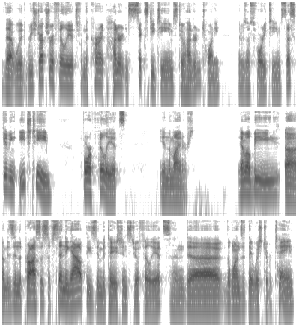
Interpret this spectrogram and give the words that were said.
that would restructure affiliates from the current 160 teams to 120. There's those 40 teams, thus giving each team four affiliates in the minors. MLB um, is in the process of sending out these invitations to affiliates and uh, the ones that they wish to retain.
